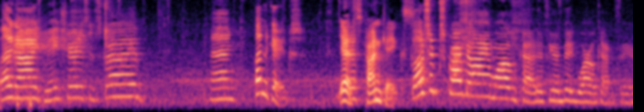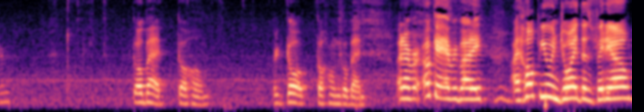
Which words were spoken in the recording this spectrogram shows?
Bye guys, make sure to subscribe, and pancakes. Yes, pancakes. Go subscribe to I Am Wildcat if you're a big Wildcat fan. Go bed. Go home. Or go go home. Go bed. Whatever. Okay, everybody. I hope you enjoyed this video.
